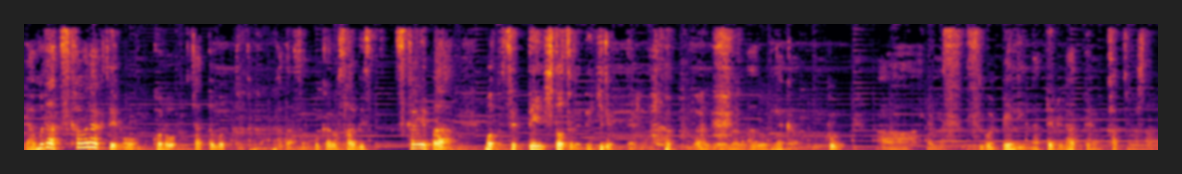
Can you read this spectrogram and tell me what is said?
ラムダ使わなくても、このチャットボットとか、あとはその他のサービス使えば、もっと設定一つでできるみたいなるほど、なるほど。な。なんか、こう、ああ、なんかすすごい便利になってるなっていうのを感じましたね。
